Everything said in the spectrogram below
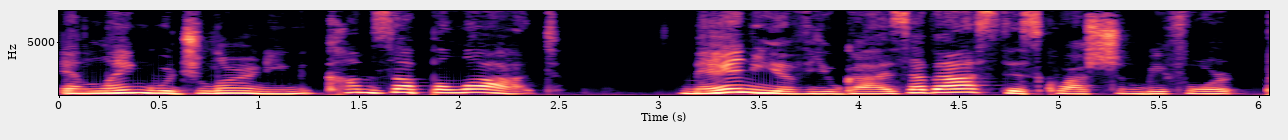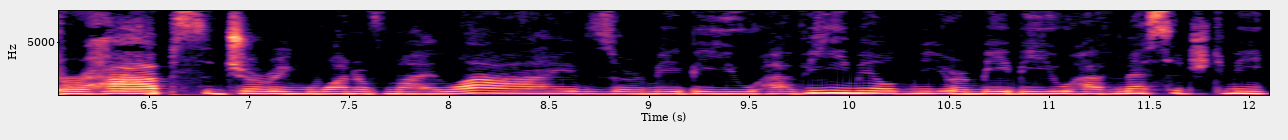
and language learning comes up a lot. Many of you guys have asked this question before, perhaps during one of my lives, or maybe you have emailed me, or maybe you have messaged me,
